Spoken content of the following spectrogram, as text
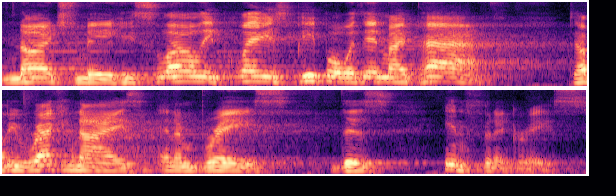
nudged me. He slowly placed people within my path to help me recognize and embrace this infinite grace.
